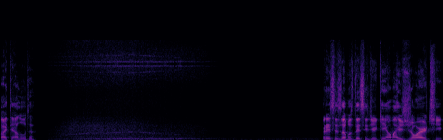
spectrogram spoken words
Vai ter a luta. Precisamos decidir quem é o mais Jorte.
